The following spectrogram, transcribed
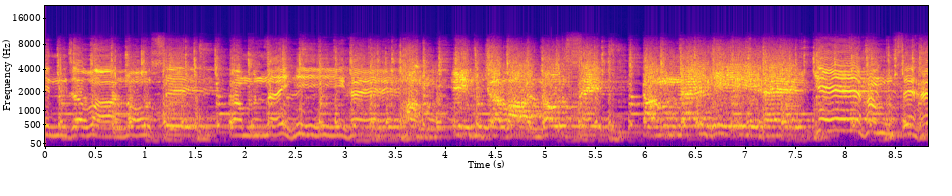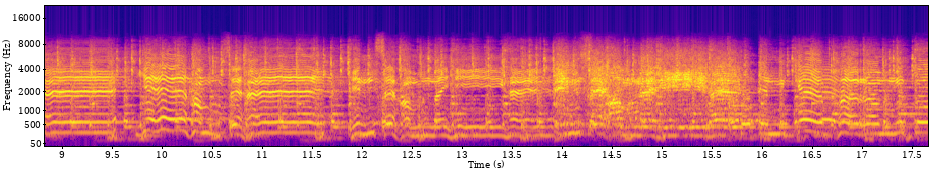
इन जवानों से कम नहीं है। हम इन जवानों से कम नहीं है। ये हमसे है ये हमसे है इनसे हम नहीं है। इनसे हम नहीं है। इनके भरम को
